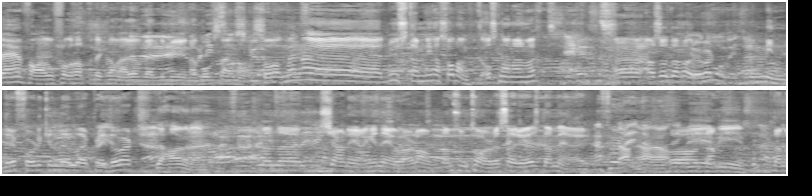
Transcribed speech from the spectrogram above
det, er en fare for at det kan være veldig mye innabords her nå. Så, men uh, du, stemninga så langt, åssen har den vært? Uh, altså, det har jo vært mindre folk enn det det har pleid å vært. Det har jo det. Men uh, kjernegjengen er jo her, da. De som tar det seriøst, de er her. Ja, ja, ja. Og Vi, de, vi, de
